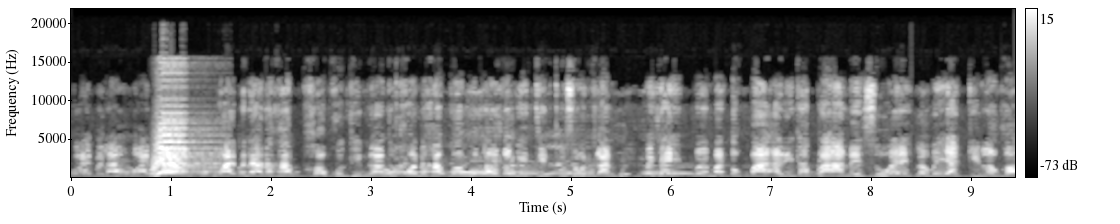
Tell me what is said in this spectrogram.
ไหว้ไปแล้วไหว้ไปแล้วไหว้ไปแล้วนะครับ ขอบคุณทีมงานทุกคนนะครับว่าพวกเราก็มีจิตกุศลกัน ไม่ใช่มาตกปลาอันนี้ถ้าปลาอันไหนสวย เราไม่อยากกินเราก็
